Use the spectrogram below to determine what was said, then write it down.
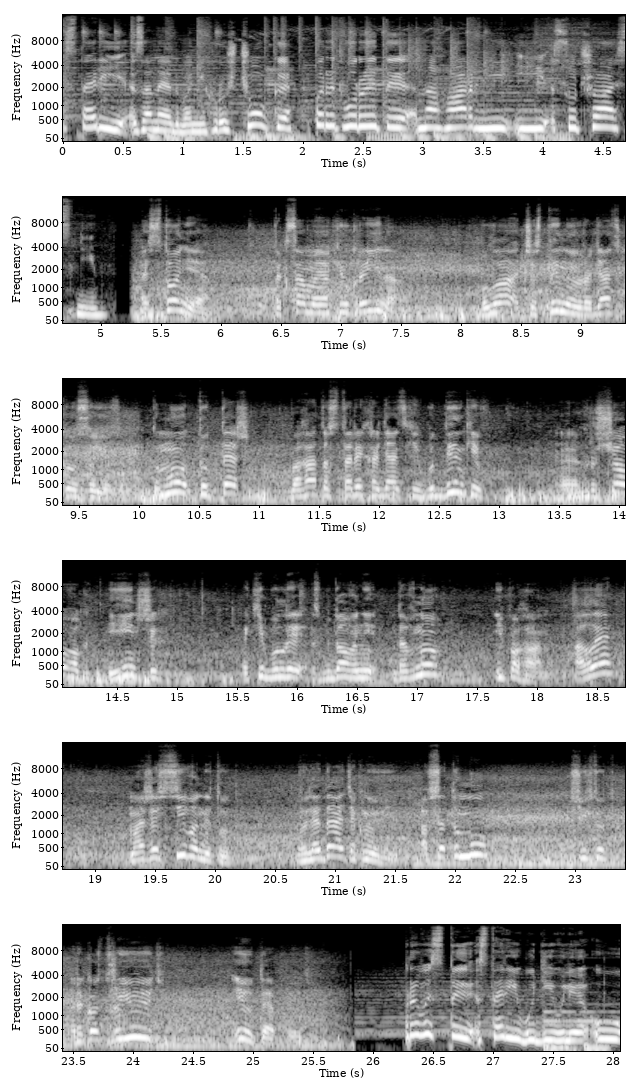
старі занедбані хрущовки перетворити на гарні і сучасні? Естонія, так само як і Україна, була частиною Радянського Союзу. Тому тут теж багато старих радянських будинків, е, хрущовок і інших, які були збудовані давно і погано. Але майже всі вони тут виглядають як нові. А все тому, що їх тут реконструюють і утеплюють. Привести старі будівлі у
